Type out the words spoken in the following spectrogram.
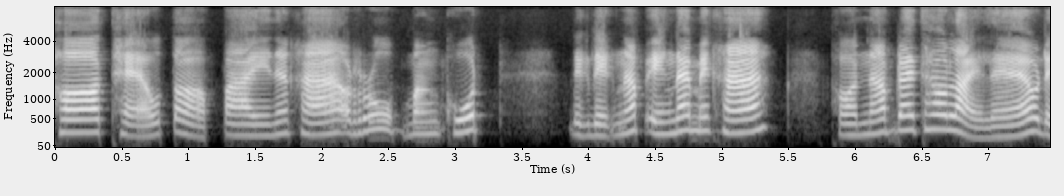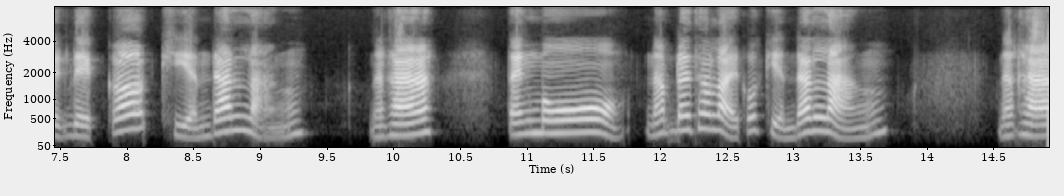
พอแถวต่อไปนะคะ รูปมังคุด เด็กๆนับเองได้ไหมคะ พอนับได้เท่าไหร่แล้ว เด็กๆก็เขียนด้านหลังนะคะ แตงโมนับได้เท่าไหร่ก็เขียนด้านหลังนะคะ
